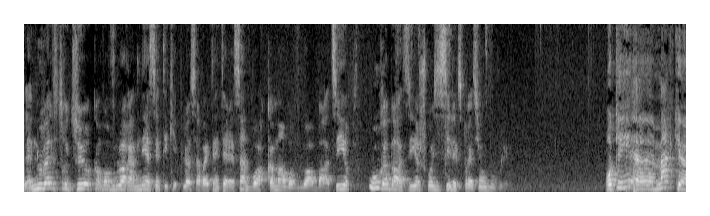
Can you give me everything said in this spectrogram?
la nouvelle structure qu'on va vouloir amener à cette équipe-là, ça va être intéressant de voir comment on va vouloir bâtir ou rebâtir. Choisissez l'expression que vous voulez. OK. Euh, Marc, euh,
